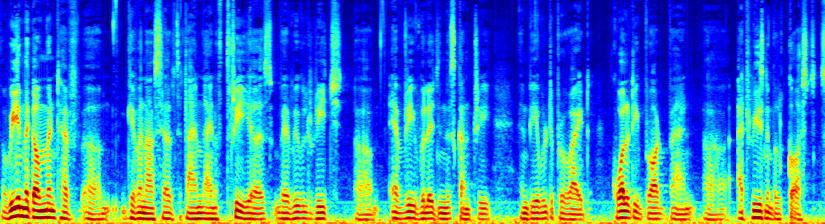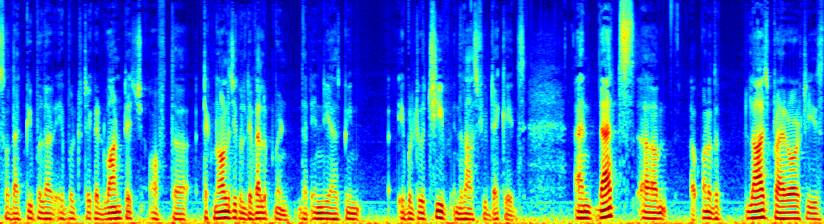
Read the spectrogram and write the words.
We in the government have um, given ourselves a timeline of three years where we will reach uh, every village in this country and be able to provide quality broadband uh, at reasonable cost so that people are able to take advantage of the technological development that India has been able to achieve in the last few decades. And that's um, uh, one of the large priorities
